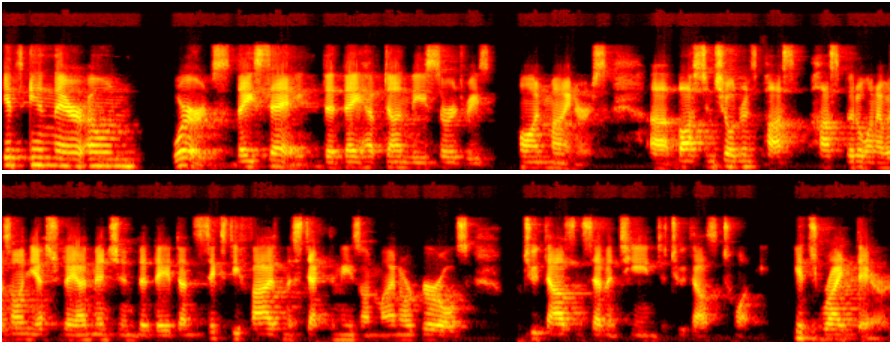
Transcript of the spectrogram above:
it's in their own words. They say that they have done these surgeries on minors. Uh, Boston Children's Pos- Hospital, when I was on yesterday, I mentioned that they had done 65 mastectomies on minor girls from 2017 to 2020 it's right there.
